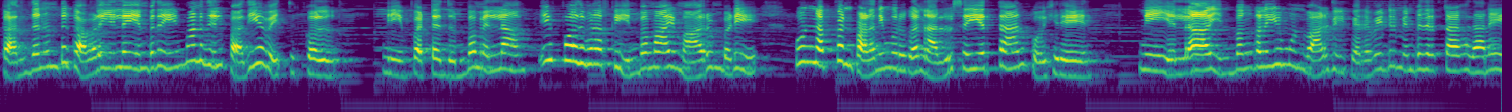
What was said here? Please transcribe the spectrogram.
கந்தனுண்டு கவலை இல்லை என்பதை மனதில் பதிய வைத்துக்கொள். நீ பட்ட துன்பம் எல்லாம் இப்போது உனக்கு இன்பமாய் மாறும்படி உன் அப்பன் பழனிமுருகன் அருள் செய்யத்தான் போகிறேன். நீ எல்லா இன்பங்களையும் உன் வாழ்வில் பெற வேண்டும் என்பதற்காக தானே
